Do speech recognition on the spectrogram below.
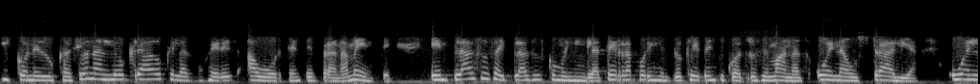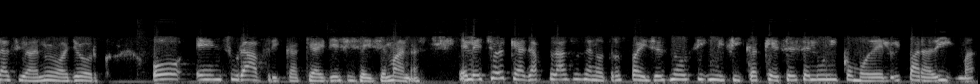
y con educación han logrado que las mujeres aborten tempranamente. En plazos hay plazos como en Inglaterra, por ejemplo, que hay 24 semanas, o en Australia, o en la ciudad de Nueva York o en Sudáfrica, que hay 16 semanas. El hecho de que haya plazos en otros países no significa que ese es el único modelo y paradigma.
